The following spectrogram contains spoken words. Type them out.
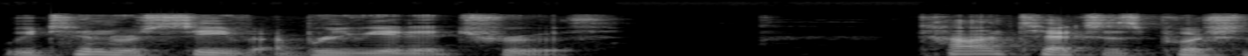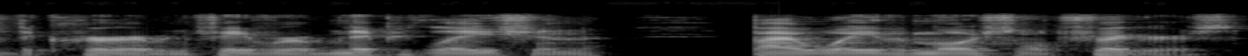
we tend to receive abbreviated truth. Context is pushed to the curb in favor of manipulation by way of emotional triggers.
